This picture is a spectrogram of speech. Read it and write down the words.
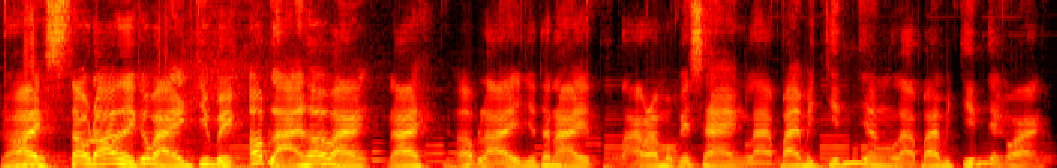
Rồi, sau đó thì các bạn chỉ việc ốp lại thôi các bạn. Đây, ốp lại như thế này Tạo ra một cái sàn là 39 nhân là 39 nha các bạn.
